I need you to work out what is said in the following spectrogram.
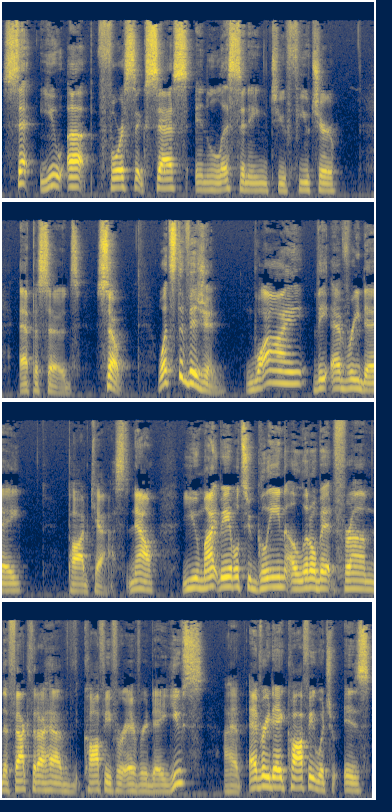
set you up for success in listening to future episodes. So, what's the vision? Why the everyday podcast? Now, you might be able to glean a little bit from the fact that I have coffee for everyday use. I have everyday coffee, which is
